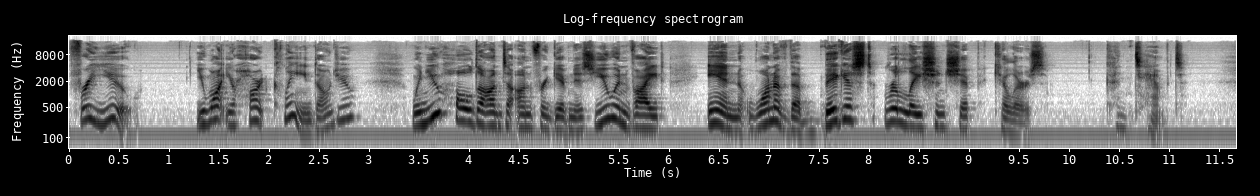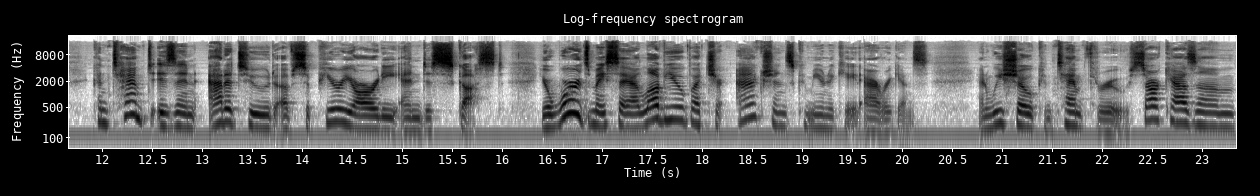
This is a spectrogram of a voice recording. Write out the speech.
for you. You want your heart clean, don't you? When you hold on to unforgiveness, you invite in one of the biggest relationship killers contempt. Contempt is an attitude of superiority and disgust. Your words may say, I love you, but your actions communicate arrogance. And we show contempt through sarcasm,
